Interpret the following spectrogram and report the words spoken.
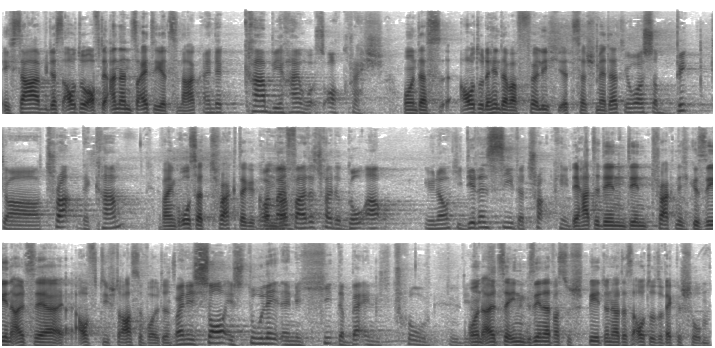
Ich sah, wie das Auto auf der anderen Seite jetzt lag and the car behind was all crashed. und das Auto dahinter war völlig äh, zerschmettert. It was a big uh, truck that came. War ein großer Truck, der When gekommen my war. father tried to go out, you know, he didn't see the truck came. Der hatte den, den Truck nicht gesehen, als er auf die Straße wollte. When he saw it's too late and he hit the back and he threw to the Und als er ihn gesehen hat, war es zu spät und hat das Auto so weggeschoben.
